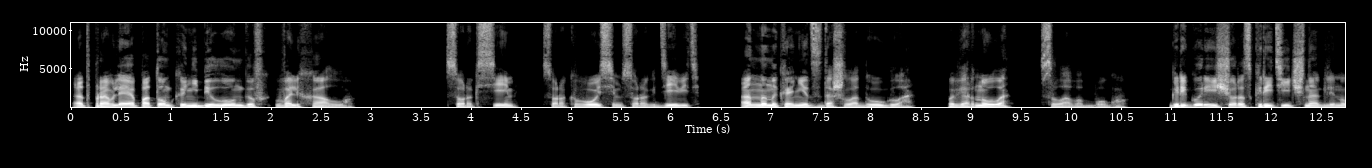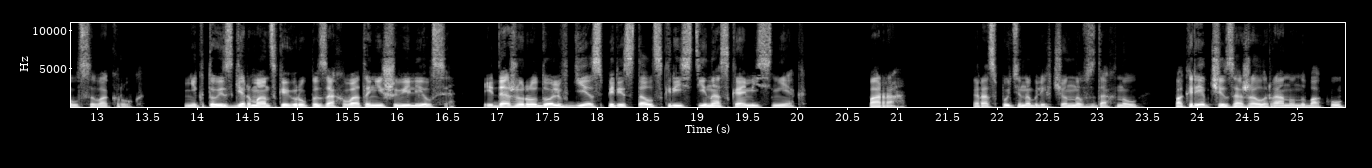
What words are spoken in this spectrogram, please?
отправляя потомка Нибелунгов в Альхаллу. 47, 48, 49. Анна, наконец, дошла до угла. Повернула, слава богу. Григорий еще раз критично оглянулся вокруг. Никто из германской группы захвата не шевелился, и даже Рудольф Гесс перестал скрести носками снег. Пора. Распутин облегченно вздохнул, покрепче зажал рану на боку,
